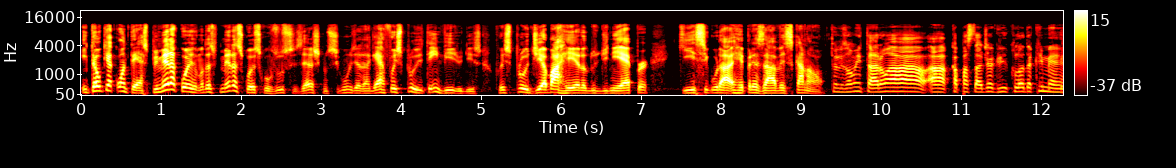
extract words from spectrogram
Então o que acontece? Primeira coisa, uma das primeiras coisas que os russos fizeram, acho que no segundo dia da guerra, foi explodir, tem vídeo disso, foi explodir a barreira do Dnieper que segurava, represava esse canal. Então eles aumentaram a, a capacidade agrícola da Crimeia.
